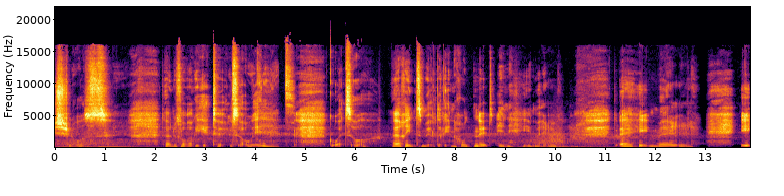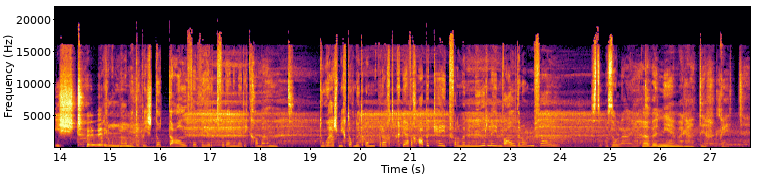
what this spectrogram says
ist Schluss. Dann fahre ich die Höhle, Zoe. Gut so. Eine Kindsmörderin kommt nicht in den Himmel. Der Himmel ist die Hölle. Mami, du bist total verwirrt von diesen Medikamenten. Du hast mich doch nicht umgebracht. Ich bin einfach runtergefallen von einem Mürli im Wald, ein Unfall. Es tut mir so leid. Aber niemand hat dich gerettet.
